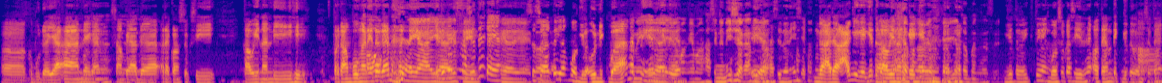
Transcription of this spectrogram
eh, kebudayaan ya kan. Sampai iya, ada rekonstruksi kawinan di perkampungan itu Oh, kan. iya itu iya kan iya sih. maksudnya kayak Iya, iya, itu sesuatu yang wah gila unik banget nih kan iya, gitu iya, ya. emang, emang khas Indonesia kan iya itu. khas Indonesia. Nggak ada lagi kayak gitu kawinan kayak gitu. kawinan kayak gitu gitu itu yang gue suka sih ini otentik gitu loh. Ah. maksudnya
